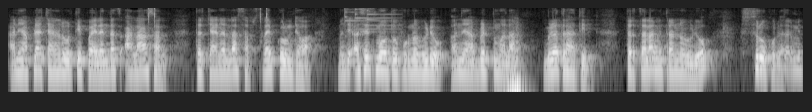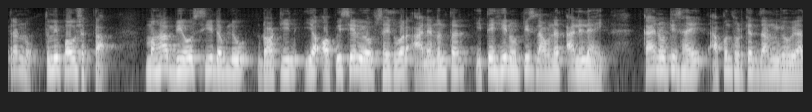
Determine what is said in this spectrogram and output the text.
आणि आपल्या चॅनलवरती पहिल्यांदाच आला असाल तर चॅनलला सबस्क्राईब करून ठेवा. म्हणजे असेच महत्त्वपूर्ण व्हिडिओ आणि अपडेट तुम्हाला मिळत राहतील. तर चला मित्रांनो व्हिडिओ सुरू करूया. तर मित्रांनो तुम्ही पाहू शकता Maha B O C W dot in या ऑफिशियल वेबसाईटवर आल्यानंतर इथे ही नोटीस लावण्यात आलेली आहे. काय नोटीस आहे आपण थोडक्यात जाणून घेऊयात.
